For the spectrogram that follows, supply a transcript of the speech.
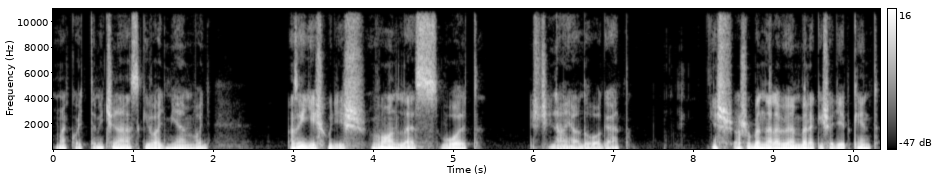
meg hogy te mit csinálsz, ki vagy, milyen vagy. Az így is úgy is van, lesz, volt, és csinálja a dolgát. És a benne levő emberek is egyébként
